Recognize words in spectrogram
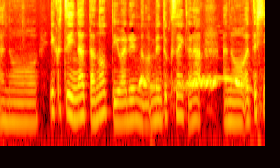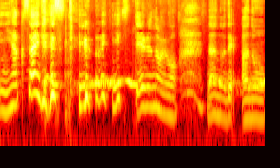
あのいくつになったのって言われるのがめんどくさいから、あの私200歳ですっていうふうにしてるのよ。なので、あの、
